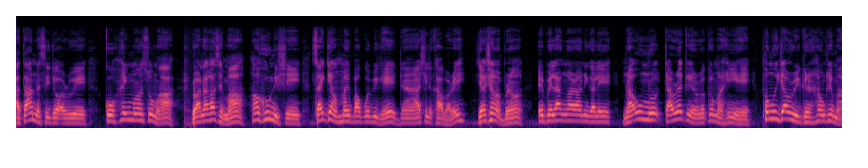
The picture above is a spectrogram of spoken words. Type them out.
အသား20ကျော်အရွေကိုဟိမန်ဆိုမှာရာနာကစင်မှာဟန်ခုနီရှင်စိုက်ကြောင်မှိုက်ပောက်ကွဲပြီးကဒန်ရရှိလခပါရယ်ရရှမ်းဘရန် အပီလာငါရာနီကလည်းမနာဦးမြို့ဂျာရက်ကေရကမဟင်းရဲ့ဖုန်ကြီးကျောင်းရီဂန်ဟောင်းထဲမှာ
